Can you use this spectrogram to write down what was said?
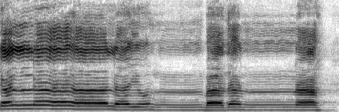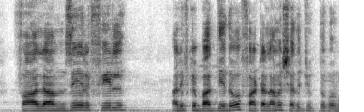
কাল্লা লায়ুনবাদান্না ফালাম জের ফিল আলিফকে বাদ দিয়ে দেবো, ফাটা লামের সাথে যুক্ত করব।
